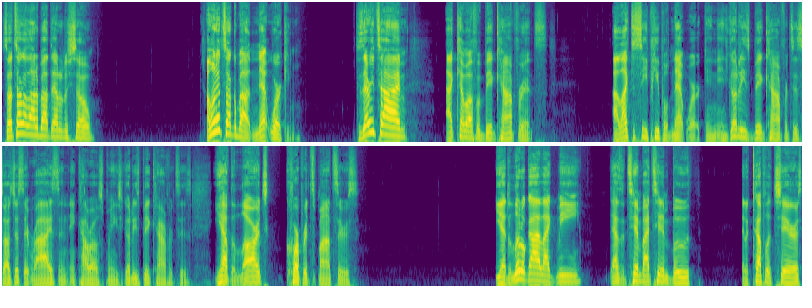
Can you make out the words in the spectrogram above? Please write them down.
So I talk a lot about that on the show. I want to talk about networking because every time I come off a big conference, I like to see people network and, and you go to these big conferences. So I was just at Rise in, in Colorado Springs. You go to these big conferences, you have the large corporate sponsors. You have the little guy like me that has a 10 by 10 booth and a couple of chairs.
